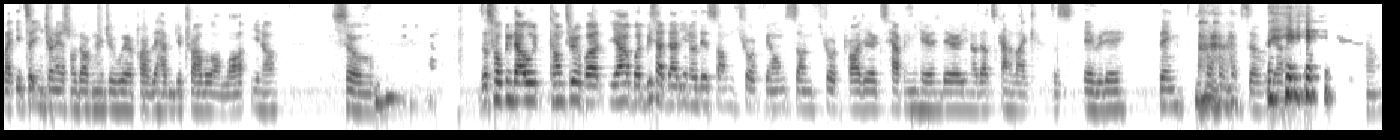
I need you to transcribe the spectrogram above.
like it's an international documentary. We're probably having to travel a lot. You know, so just hoping that would come through but yeah but beside that you know there's some short films some short projects happening here and there you know that's kind of like this everyday thing so yeah um,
